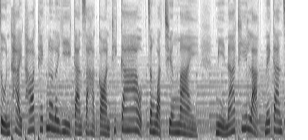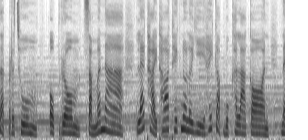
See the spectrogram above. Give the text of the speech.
ศูนย์ถ่ายทอดเทคโนโลยีการสหกรณ์ที่ 9 จังหวัดเชียงใหม่ มีหน้าที่หลักในการจัดประชุม อบรม สัมมนา และถ่ายทอดเทคโนโลยีให้กับบุคลากร ใน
